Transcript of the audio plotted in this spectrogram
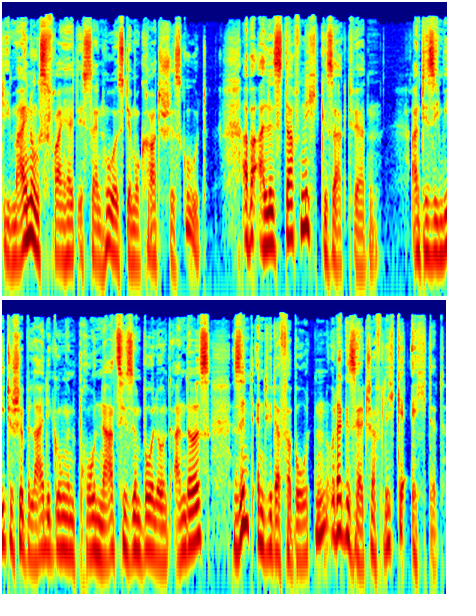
Die Meinungsfreiheit ist ein hohes demokratisches Gut. Aber alles darf nicht gesagt werden. Antisemitische Beleidigungen, Pro-Nazi-Symbole und anderes sind entweder verboten oder gesellschaftlich geächtet.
